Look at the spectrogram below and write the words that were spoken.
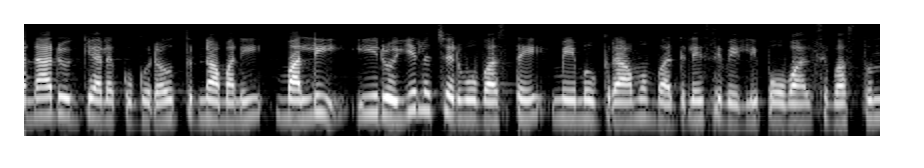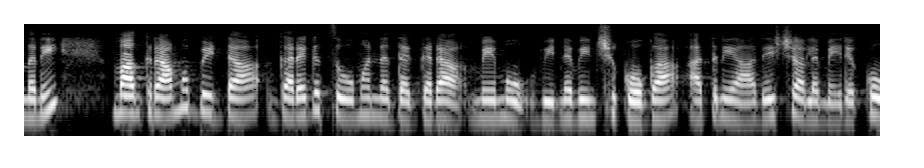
అనారోగ్యాలకు గురవుతున్నామని మళ్ళీ ఈ రొయ్యల చెరువు వస్తే మేము గ్రామం వదిలేసి వెళ్ళిపోవాల్సి వస్తుందని మా గ్రామ బిడ్డ గరగ సోమన్న దగ్గర మేము విన్నవించుకోగా అతని ఆదేశాల మేరకు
